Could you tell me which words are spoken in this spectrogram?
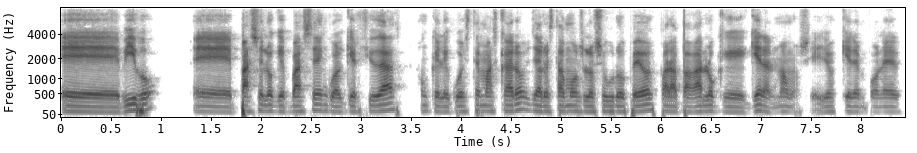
eh, vivo eh, pase lo que pase en cualquier ciudad, aunque le cueste más caro, ya lo estamos los europeos para pagar lo que quieran. Vamos, si ellos quieren poner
